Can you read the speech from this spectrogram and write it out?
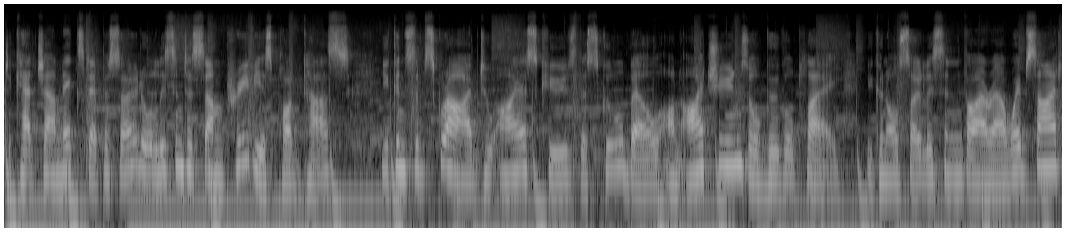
To catch our next episode or listen to some previous podcasts, you can subscribe to ISQ's The School Bell on iTunes or Google Play. You can also listen via our website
